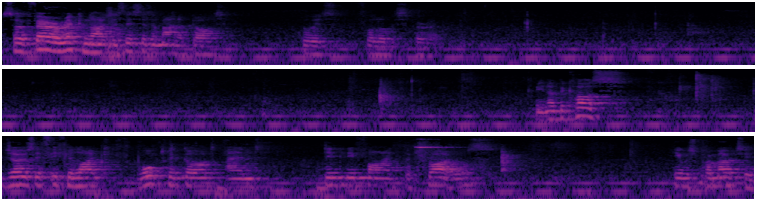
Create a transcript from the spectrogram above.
So Pharaoh recognizes this is a man of God who is full of the Spirit. You know, because Joseph, if you like, walked with God and dignified the trials, he was promoted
